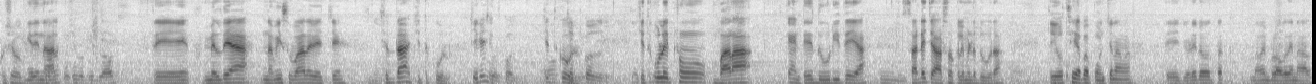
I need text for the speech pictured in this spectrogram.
ਖੁਸ਼ ਹੋਗੀ ਦੇ ਨਾਲ। ਬੁੱਗੀ ਬਲੌਗਸ ਤੇ ਮਿਲਦੇ ਆ ਨਵੀਂ ਸਵੇਰ ਦੇ ਵਿੱਚ। ਸਿੱਧਾ ਚਿਤਕੂਲ ਠੀਕ ਹੈ ਜੀ? ਚਿਤਕੂਲ। ਬਿਲਕੁਲ ਚਿਤਕੂਲ। ਇੱਥੋਂ 12 ਘੰਟੇ ਦੀ ਦੂਰੀ ਤੇ ਆ। 450 ਕਿਲੋਮੀਟਰ ਦੂਰ ਆ। ਤੇ ਉੱਥੇ ਆਪਾਂ ਪਹੁੰਚਣਾ ਵਾ। ਤੇ ਜੁੜੇ ਰਹੋ ਤੱਕ ਨਵੇਂ ਬਲੌਗ ਦੇ ਨਾਲ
